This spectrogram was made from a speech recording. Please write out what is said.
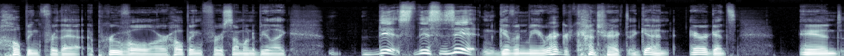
hoping for that approval or hoping for someone to be like, this, this is it, and giving me a record contract. Again, arrogance. And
